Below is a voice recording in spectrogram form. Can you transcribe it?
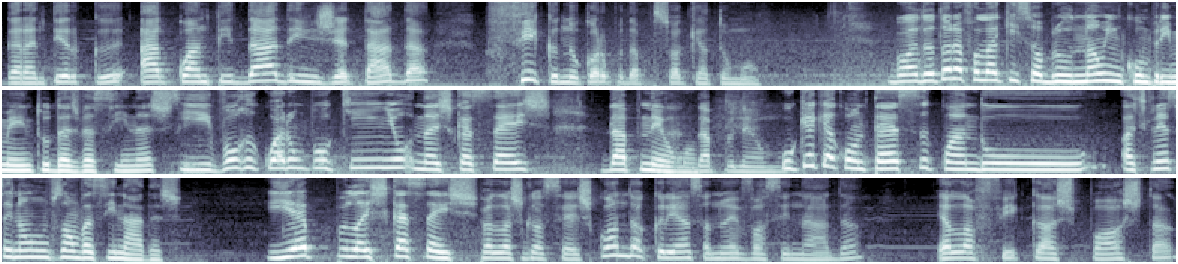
garantir que a quantidade injetada fique no corpo da pessoa que a tomou. Bom, a doutora falou aqui sobre o não incumprimento das vacinas e vou recuar um pouquinho na escassez da pneumo. Da pneumo. O que é que acontece quando as crianças não são vacinadas? E é pela escassez. Pela escassez. Quando a criança não é vacinada, ela fica exposta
